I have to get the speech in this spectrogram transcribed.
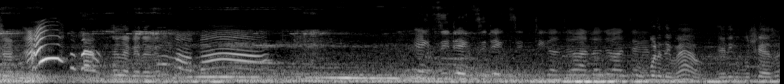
দেখো। বাবা এক্সিট এক্সিট এক্সিট ঠিক আছে ভালো যাওয়া আছে উপরে দেখবে হ্যাঁ এদিকে বসে আছে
